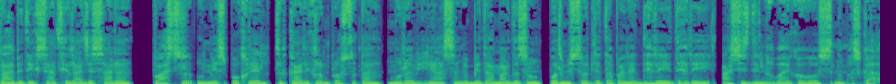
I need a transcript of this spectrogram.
प्राविधिक साथी राजेश र पास्टर उमेश पोखरेल र कार्यक्रम प्रस्तुता म रवि यहाँसँग विदा माग्दछौ। परमेश्वरले तपाईँलाई धेरै धेरै आशिष दिनु भएको होस्। नमस्कार।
